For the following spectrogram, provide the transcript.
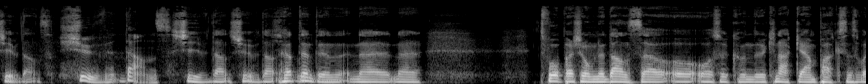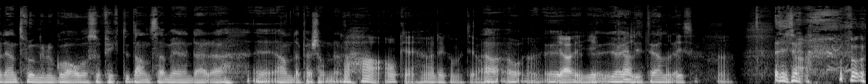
tjuvdans? Tjuvdans. Tjuvdans, tjuvdans. Hette inte när, när två personer dansade och, och så kunde du knacka en på axeln så var den tvungen att gå av och så fick du dansa med den där eh, andra personen. Jaha, okej, ja, det kommer inte jag ihåg. Ja, och, eh, jag, gick jag är lite äldre. Ja.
